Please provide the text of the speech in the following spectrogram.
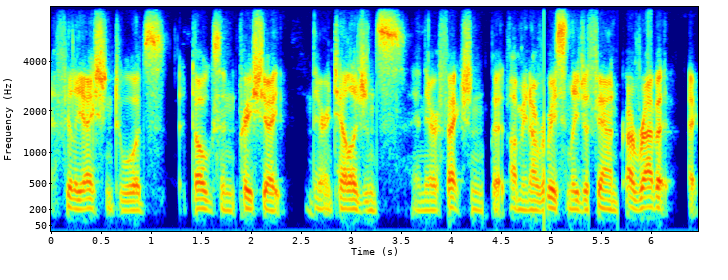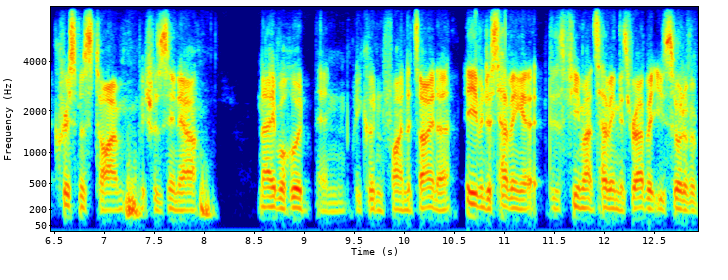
affiliation towards dogs and appreciate their intelligence and their affection. But I mean, I recently just found a rabbit at Christmas time, which was in our neighborhood and we couldn't find its owner. Even just having a, a few months having this rabbit, you sort of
